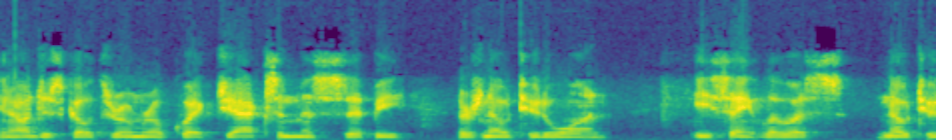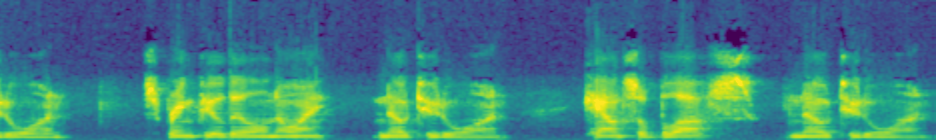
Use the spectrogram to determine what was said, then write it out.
you know, I'll just go through them real quick. Jackson, Mississippi, there's no two to one. East St. Louis, no two to one. Springfield, Illinois, no two to one. Council Bluffs, no two to one.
